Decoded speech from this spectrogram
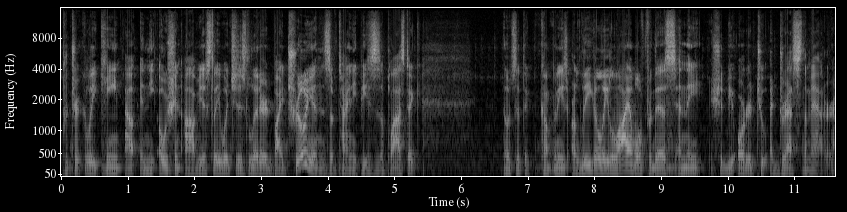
particularly keen out in the ocean, obviously, which is littered by trillions of tiny pieces of plastic notes that the companies are legally liable for this and they should be ordered to address the matter.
